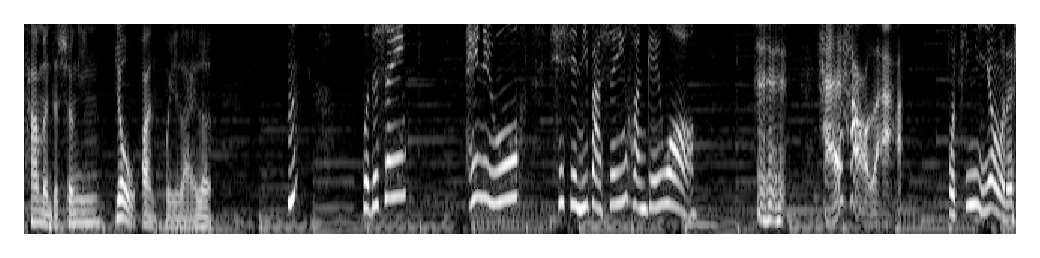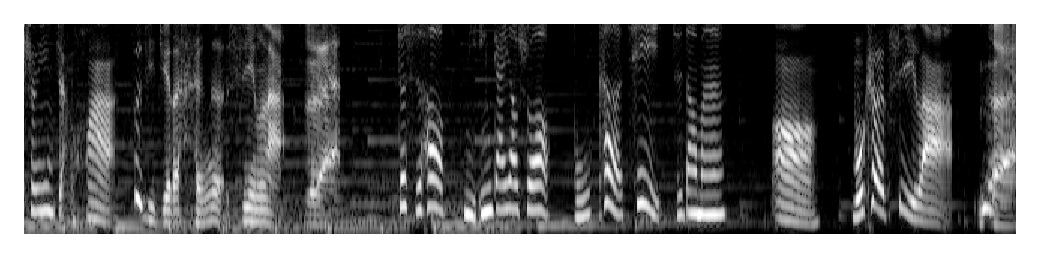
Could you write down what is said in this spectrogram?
他们的声音又换回来了。嗯，我的声音，黑女巫，谢谢你把声音还给我。嘿嘿嘿。还好啦，我听你用我的声音讲话，自己觉得很恶心啦。呃，这时候你应该要说不客气，知道吗？哦，不客气啦。呃，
